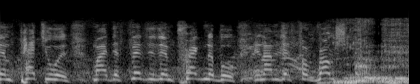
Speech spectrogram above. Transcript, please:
Impetuous. My defense is impregnable. And I'm just ferocious.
